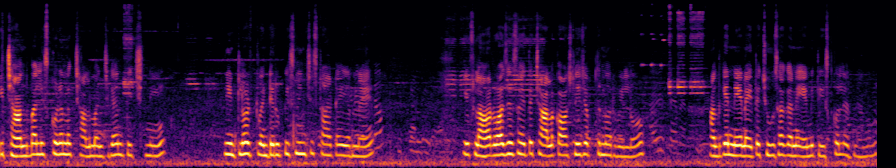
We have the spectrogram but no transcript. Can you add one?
ఈ చాంద్ బాలీస్ కూడా నాకు చాలా మంచిగా అనిపించినాయి. దీంట్లో ట్వంటీ రూపీస్ నుంచి స్టార్ట్ అయ్యి ఉన్నాయి. ఈ ఫ్లవర్ వాజెస్ అయితే చాలా కాస్ట్లీ చెప్తున్నారు వీళ్ళు. అందుకే నేనైతే చూసా కానీ ఏమీ తీసుకోలేదు నేను.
